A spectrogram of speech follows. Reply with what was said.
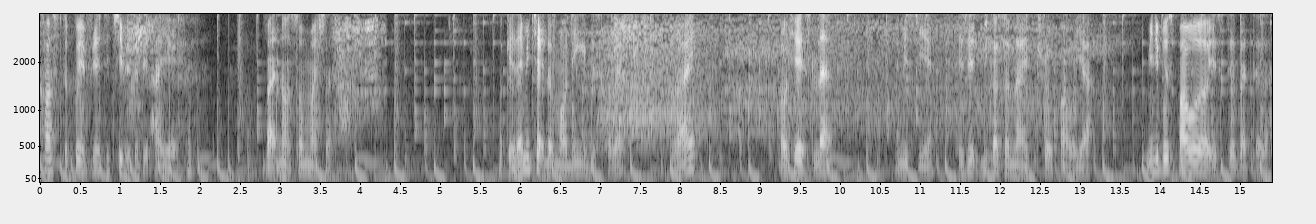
cost to put infinity chip is a bit higher but not so much lah. okay let me check the modding if it's correct. Right? Oh here's left. Let me see eh. is it because of nitro power? Yeah. Mini boost power is still better lah.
